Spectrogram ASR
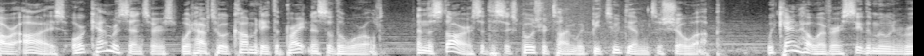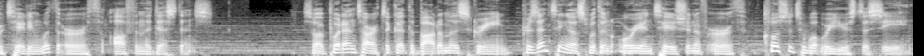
our eyes or camera sensors would have to accommodate the brightness of the world, and the stars at this exposure time would be too dim to show up. We can, however, see the moon rotating with the Earth off in the distance. So I put Antarctica at the bottom of the screen, presenting us with an orientation of Earth closer to what we're used to seeing.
